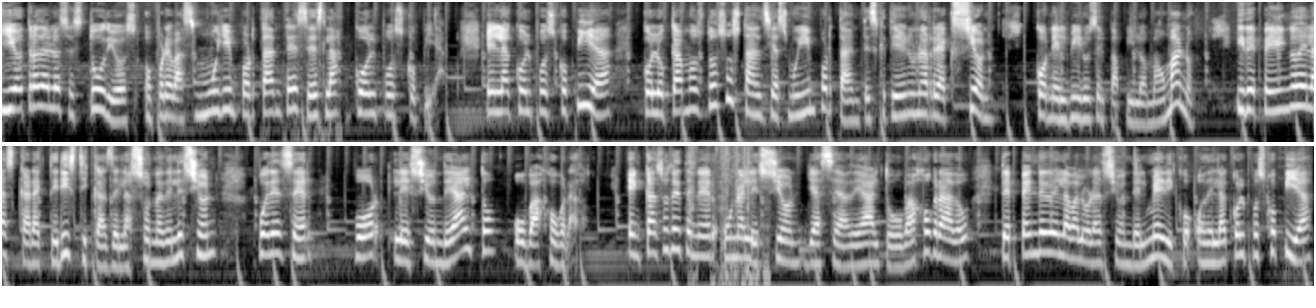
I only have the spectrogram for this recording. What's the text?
Y otro de los estudios o pruebas muy importantes es la colposcopía. En la colposcopía colocamos dos sustancias muy importantes que tienen una reacción con el virus del papiloma humano y dependiendo de las características de la zona de lesión puede ser por lesión de alto o bajo grado. En caso de tener una lesión, ya sea de alto o bajo grado, depende de la valoración del médico o de la colposcopía,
